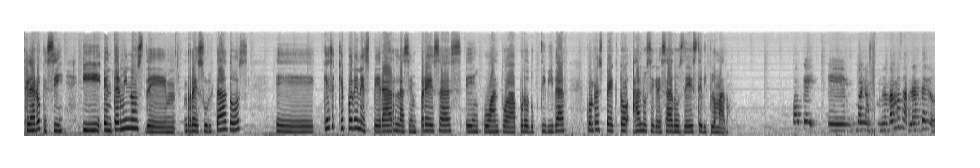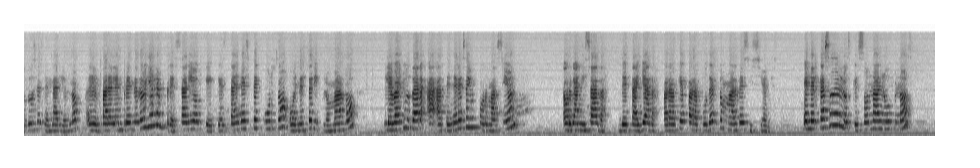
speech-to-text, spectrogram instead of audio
Claro que sí. Y en términos de mm, resultados, eh, ¿qué, ¿qué, pueden esperar las empresas en cuanto a productividad con respecto a los egresados de este diplomado? Ok, eh, bueno, vamos a hablar de los dos escenarios, ¿no? Eh, para el emprendedor y el empresario que, está en este curso o en este diplomado, le va a ayudar a tener esa información organizada, detallada. ¿Para qué? Para poder tomar decisiones. En el caso de los que son alumnos,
